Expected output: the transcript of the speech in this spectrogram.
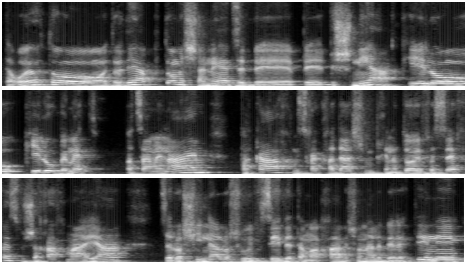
אתה רואה אותו, אתה יודע, פתאום משנה את זה בשנייה, כאילו, כאילו באמת עצם עיניים, פקח, משחק חדש מבחינתו 0-0, הוא שכח מה היה, זה לא שינה לו שהוא הפסיד את המערכה הראשונה לברטיני,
